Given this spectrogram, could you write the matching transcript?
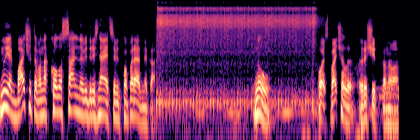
Ну, як бачите, вона колосально відрізняється від попередника. Ну, ось, бачили, решітка нова.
